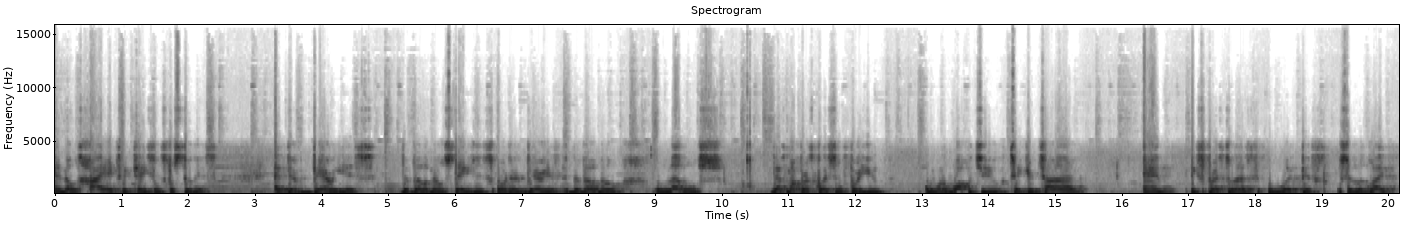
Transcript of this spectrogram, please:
and those high expectations for students at their various developmental stages or their various developmental levels. That's my first question for you. We want to walk with you, take your time, and express to us what this should look like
